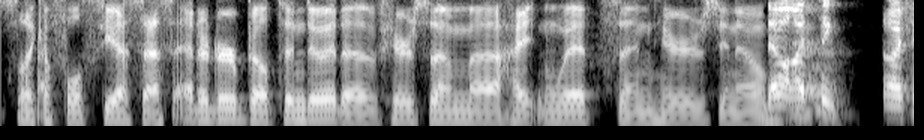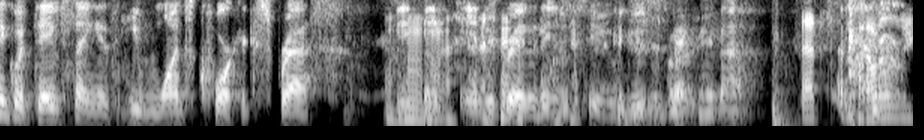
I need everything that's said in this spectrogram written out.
So like a full CSS editor built into it of here's some uh, height and widths and here's you know No, I Yeah. think I think what Dave's saying is he wants QuarkXPress i- i- integrated into. Could you just make me that? That's totally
